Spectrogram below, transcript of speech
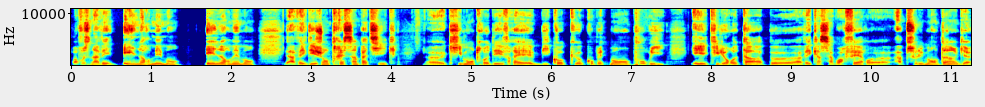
Alors vous en avez énormément énormément, avec des gens très sympathiques euh, qui montrent des vrais bicoques complètement pourris et qui les retapent euh, avec un savoir-faire euh, absolument dingue.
